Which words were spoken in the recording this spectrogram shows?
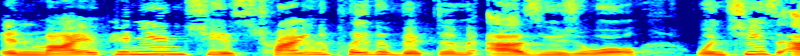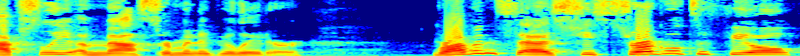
In my opinion, she is trying to play the victim as usual when she is actually a master manipulator. Robyn says she struggled to feel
